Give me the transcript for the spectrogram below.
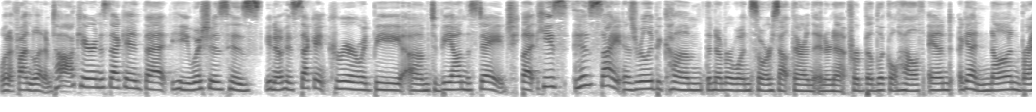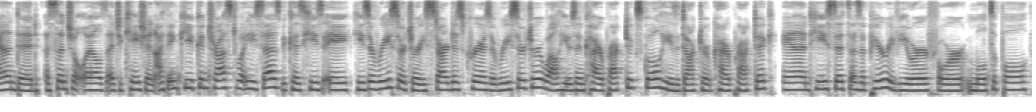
when I finally let him talk here in a second that he wishes his, you know, his second career would be um, to be on the stage. But he's his site has really become the number one source out there on the internet for biblical health and again non-branded essential oils education. I think you can trust what he says because he's a he's a researcher. He started his career as a researcher while he was in chiropractic school. He's a doctor of chiropractic and he sits as a peer reviewer for multiple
